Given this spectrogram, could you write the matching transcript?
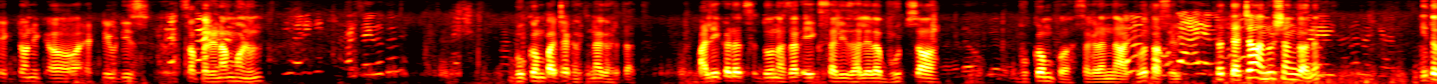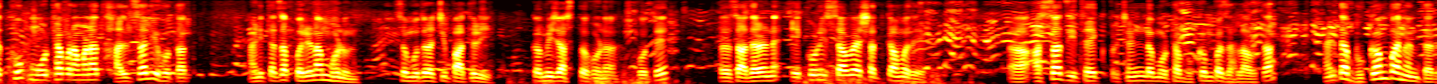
टेक्टॉनिक ॲक्टिव्हिटीजचा परिणाम म्हणून भूकंपाच्या घटना घडतात. अलीकडंच दोन हजार एक साली झालेला भूतचा भूकंप सगळ्यांना आठवत असेल तर त्याच्या अनुषंगानं इथं खूप मोठ्या प्रमाणात हालचाली होतात आणि त्याचा परिणाम म्हणून समुद्राची पातळी कमी जास्त होणं होते. तर साधारण एकोणीसाव्या शतकामध्ये असाच इथं एक प्रचंड मोठा भूकंप झाला होता. आणि त्या भूकंपानंतर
